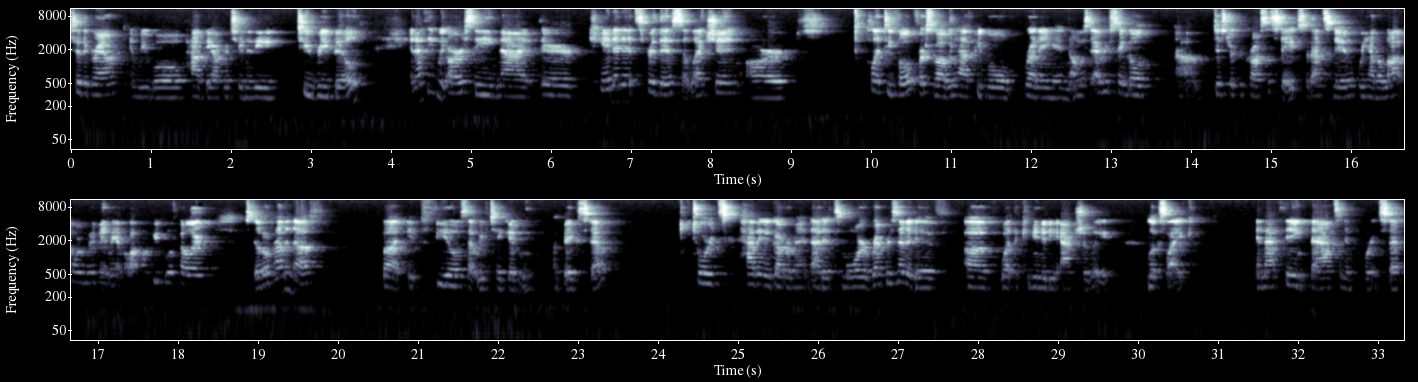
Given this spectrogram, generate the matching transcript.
to the ground and we will have the opportunity to rebuild. And I think we are seeing that their candidates for this election are plentiful. First of all, we have people running in almost every single um, district across the state, so that's new. We have a lot more women, we have a lot more people of color. Still don't have enough, but it feels that we've taken a big step towards having a government that is more representative of what the community actually looks like. And I think that's an important step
